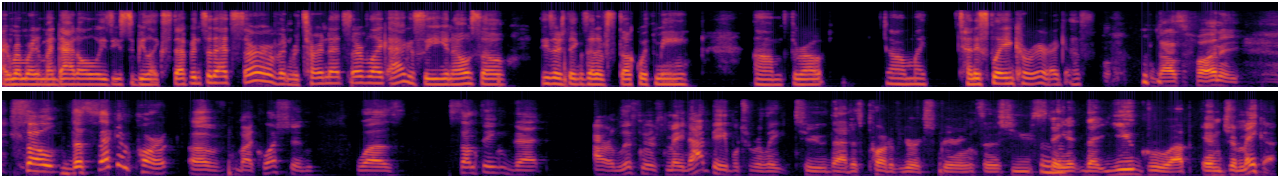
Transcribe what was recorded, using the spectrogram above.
I remember my dad always used to be like, "Step into that serve and return that serve like Agassi," you know. So these are things that have stuck with me um, throughout um, my tennis playing career, I guess. That's funny. So the second part of my question was something that our listeners may not be able to relate to that is part of your experiences. as you mm-hmm. stated that you grew up in Jamaica.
